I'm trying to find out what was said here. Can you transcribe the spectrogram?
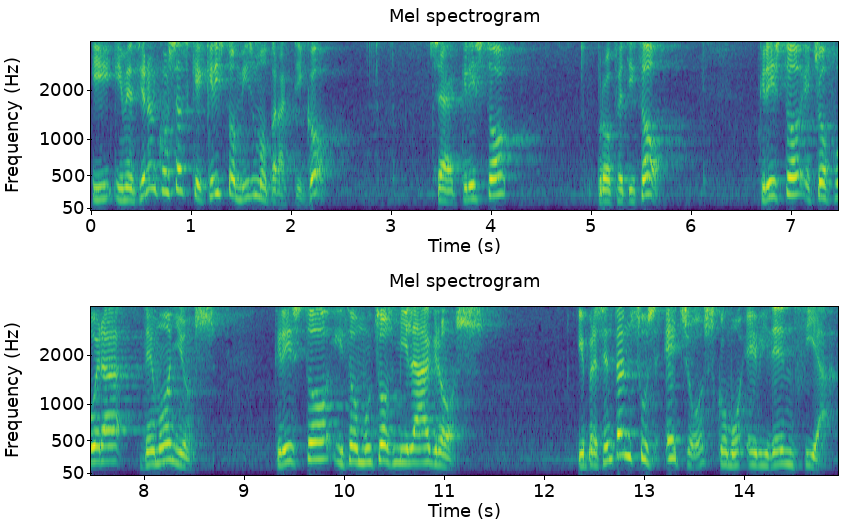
Y, mencionan cosas que Cristo mismo practicó. O sea, Cristo profetizó, Cristo echó fuera demonios, Cristo hizo muchos milagros y presentan sus hechos como evidencia,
